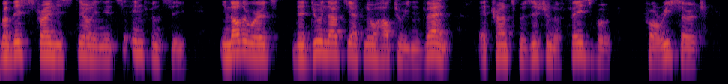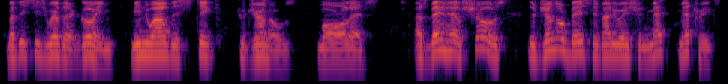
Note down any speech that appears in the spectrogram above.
but this trend is still in its infancy. In other words, they do not yet know how to invent a transposition of Facebook for research, but this is where they're going. Meanwhile, they stick to journals, more or less. As Beigel shows, the journal-based evaluation met metrics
